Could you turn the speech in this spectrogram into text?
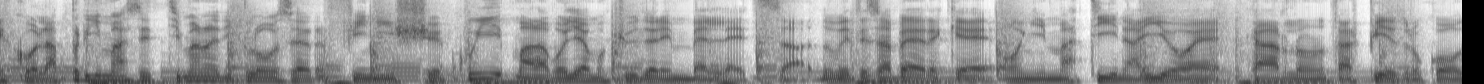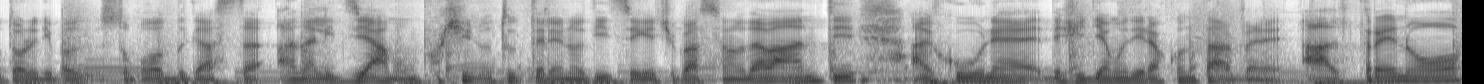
Ecco, la prima settimana di Closer finisce qui, ma la vogliamo chiudere in bellezza. Dovete sapere che ogni mattina io e Carlo Notar Pietro, coautore di questo podcast, analizziamo un pochino tutte le notizie che ci passano davanti. Alcune decidiamo di raccontarvele, altre no,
